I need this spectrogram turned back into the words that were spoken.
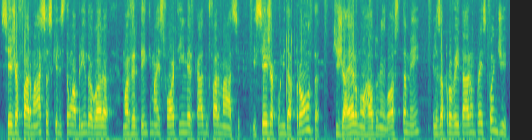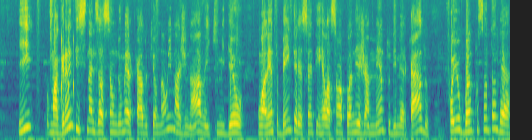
seja farmácias que eles estão abrindo agora uma vertente mais forte em mercado e farmácia, e seja comida pronta, que já era o know-how do negócio também, eles aproveitaram para expandir. E uma grande sinalização do mercado que eu não imaginava e que me deu um alento bem interessante em relação a planejamento de mercado foi o Banco Santander.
